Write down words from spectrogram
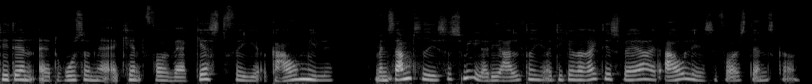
det er den, at russerne er kendt for at være gæstfrie og gavmilde, men samtidig så smiler de aldrig, og de kan være rigtig svære at aflæse for os danskere.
